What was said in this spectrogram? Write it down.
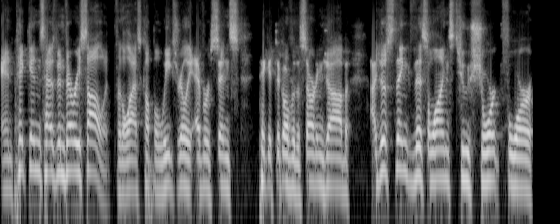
And Pickens has been very solid for the last couple weeks, really ever since Pickett took over the starting job. I just think this line's too short for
